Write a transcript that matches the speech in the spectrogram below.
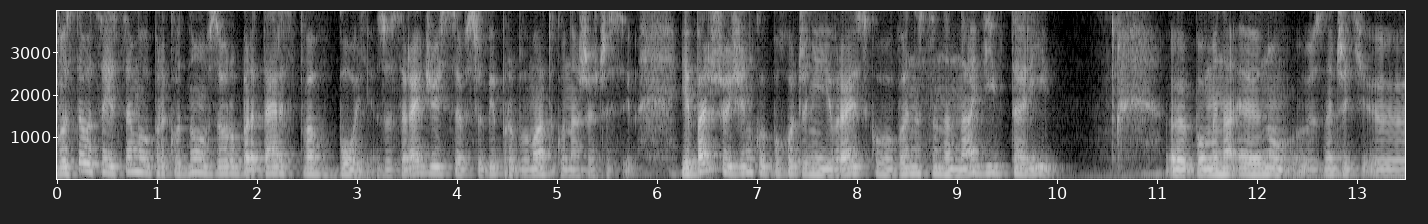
Властиво є символ прикладного взору братерства в болі, зосереджується в собі проблематику наших часів. Є першою жінкою походження єврейського винесена на вівтарі. Е, Помина, ну, значить, е,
